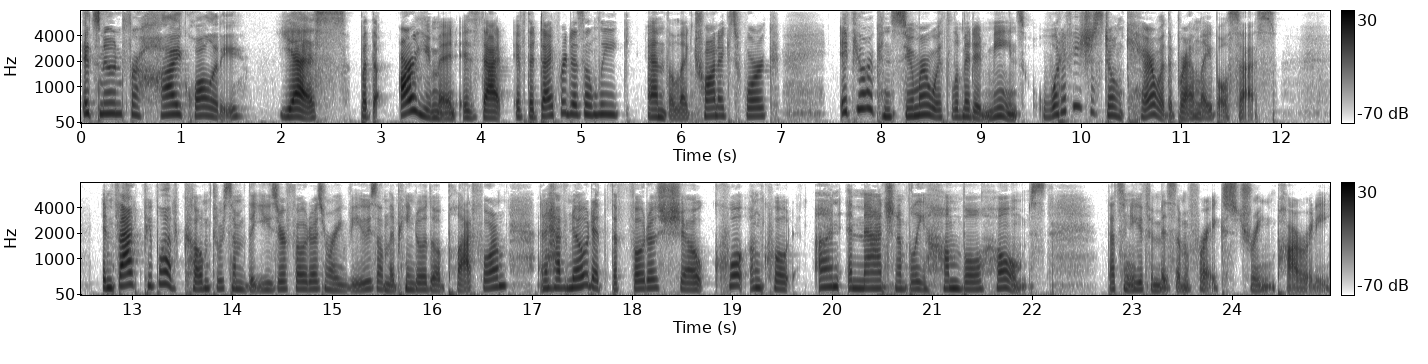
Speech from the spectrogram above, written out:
it's known for high quality. Yes, but the argument is that if the diaper doesn't leak and the electronics work, if you're a consumer with limited means, what if you just don't care what the brand label says? In fact, people have combed through some of the user photos and reviews on the Pinduoduo platform and have noted that the photos show quote unquote unimaginably humble homes. That's an euphemism for extreme poverty.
